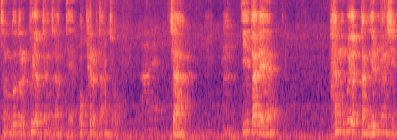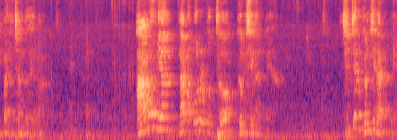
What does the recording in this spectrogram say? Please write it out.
성도들 부역장들한테 목표를 딱줘 자 이달에 한 구역당 10명씩 빨리 전도해봐 안 오면 나는 오늘부터 금식할 거야. 실제로 금식하는 거야.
